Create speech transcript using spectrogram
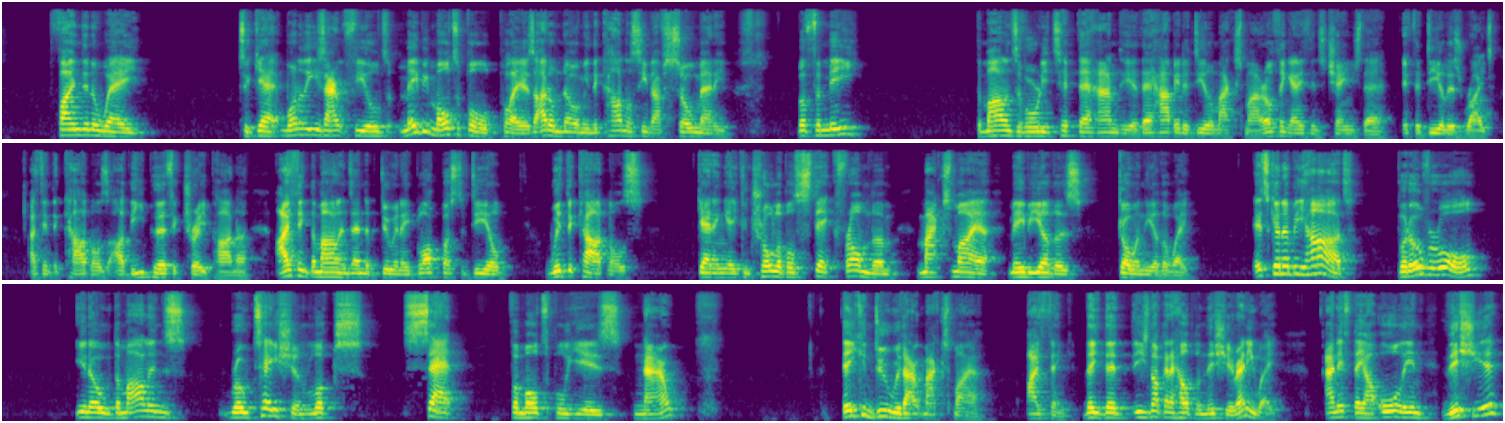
finding a way to get one of these outfields, maybe multiple players. I don't know. I mean, the Cardinals seem to have so many. But for me, the Marlins have already tipped their hand here. They're happy to deal Max Meyer. I don't think anything's changed there if the deal is right. I think the Cardinals are the perfect trade partner. I think the Marlins end up doing a blockbuster deal with the Cardinals, getting a controllable stick from them. Max Meyer, maybe others going the other way. It's going to be hard, but overall, you know, the Marlins rotation looks set for multiple years now. They can do without Max Meyer, I think. They, he's not going to help them this year anyway. And if they are all in this year,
